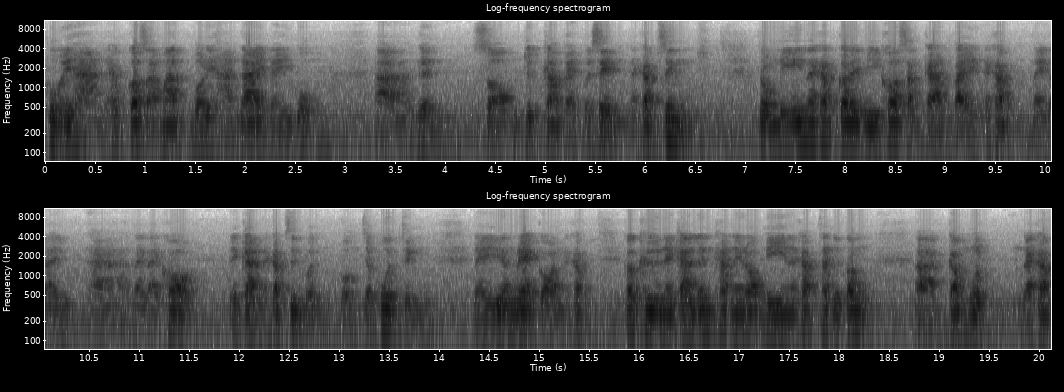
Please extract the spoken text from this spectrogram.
ผู้บริหารนะครับก็สามารถบริหารได้ในวงเงิน 2.98%นะครับซึ่งตรงนี้นะครับก็ได้มีข้อสั่งการไปนะครับในหลายหลายหลายข้อด้วยกันนะครับ ซึ่งผมผมจะพูดถึงในเรื่องแรกก่อนนะครับ ก็คือในการเลื่อนขั้นในรอบนี้นะครับ ท่านจะต้องอากำหนดนะครับ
